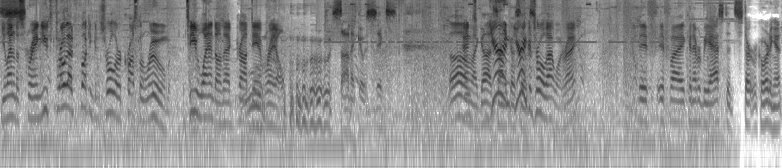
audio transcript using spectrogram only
You land on a spring, you throw that fucking controller across the room until you land on that goddamn rail. Sonic 06. Oh and my god, you're Sonic in you're in oh control of that one, right? If if I can ever be asked to start recording it,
